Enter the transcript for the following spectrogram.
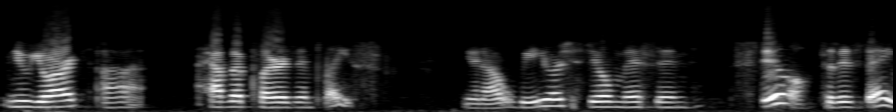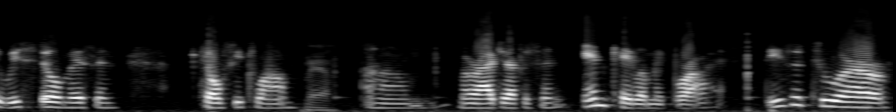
New York uh, have their players in place. You know, we are still missing. Still to this day, we still missing Kelsey Plum, Yeah. um, Moriah Jefferson, and Kayla McBride. These are two our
